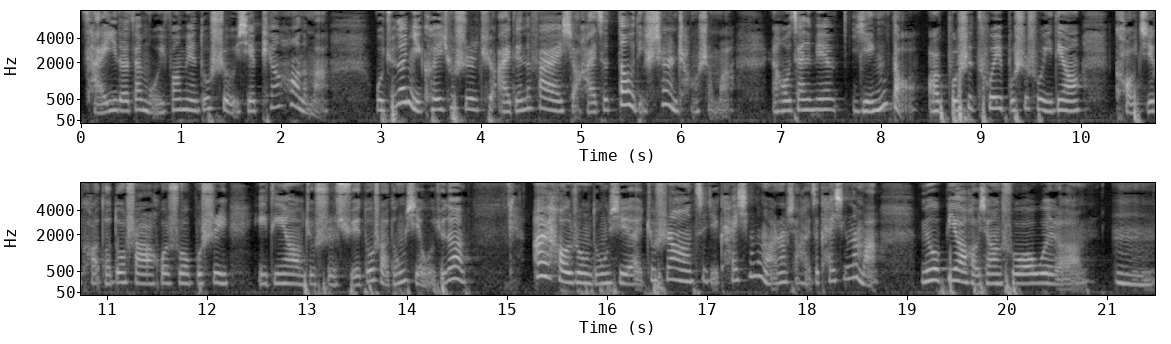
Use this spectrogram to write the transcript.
才艺的，在某一方面都是有一些偏好的嘛。我觉得你可以就是去 identify 小孩子到底擅长什么，然后在那边引导，而不是推，不是说一定要考级考到多少，或者说不是一定要就是学多少东西。我觉得爱好这种东西就是让自己开心的嘛，让小孩子开心的嘛，没有必要好像说为了嗯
